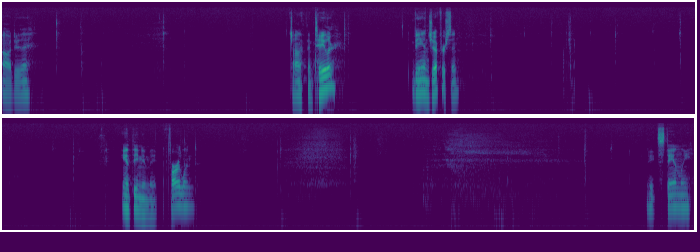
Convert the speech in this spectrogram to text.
Oh, do they? Jonathan Taylor. Van Jefferson. Anthony McFarland. Nate Stanley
